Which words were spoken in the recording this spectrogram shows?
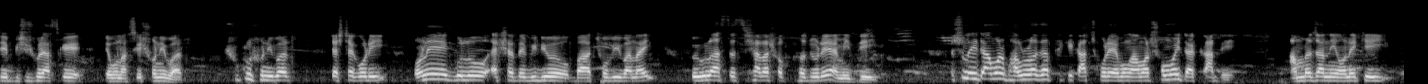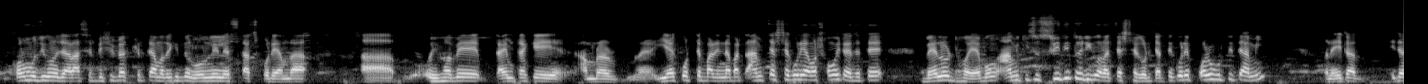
যে বিশেষ করে আজকে, যেমন আজকে শনিবার, শুক্র শনিবার চেষ্টা করি অনেকগুলো একসাথে ভিডিও বা ছবি বানাই, ওইগুলো আস্তে আস্তে সারা সপ্তাহ জুড়ে আমি দিই। আসলে এটা আমার ভালো লাগা থেকে কাজ করে এবং আমার সময়টা কাটে। আমরা জানি অনেকেই কর্মজীবনে যারা আছে, বেশিরভাগ ক্ষেত্রে আমাদের কিন্তু লোনলিনেস কাজ করে। আমরা ওইভাবে টাইমটাকে আমরা ইয়ে করতে পারি না বাট আমি চেষ্টা করি আমার সময়টা যাতে ভ্যালুড হয় এবং আমি কিছু স্মৃতি তৈরি করার চেষ্টা করি যাতে করে পরবর্তীতে আমি মানে এটা এটা,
